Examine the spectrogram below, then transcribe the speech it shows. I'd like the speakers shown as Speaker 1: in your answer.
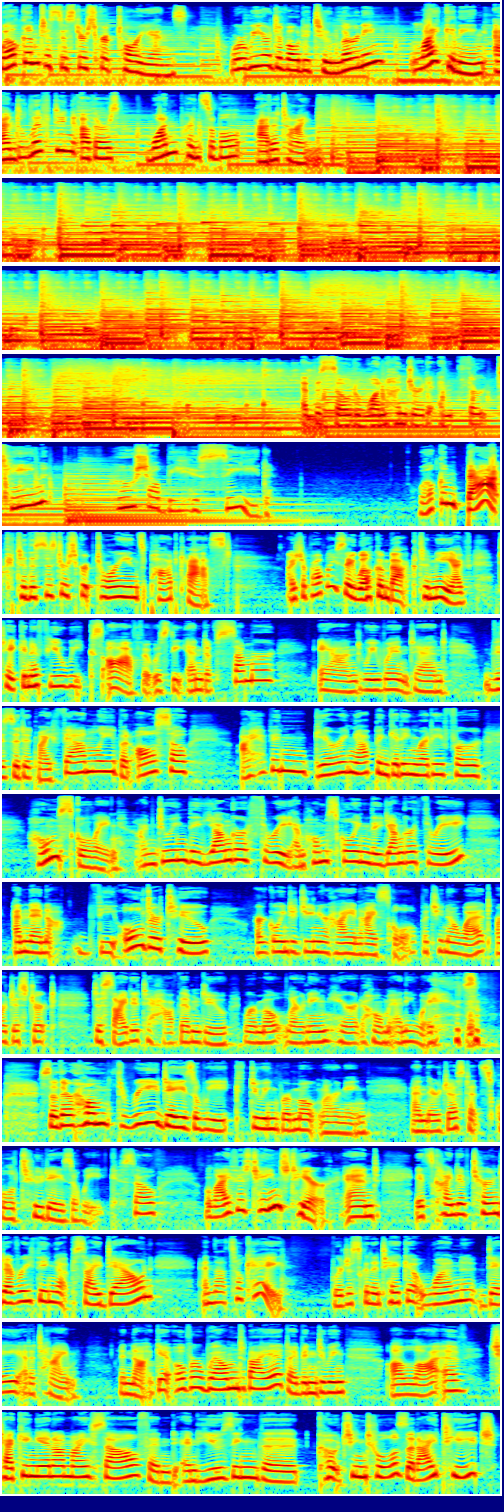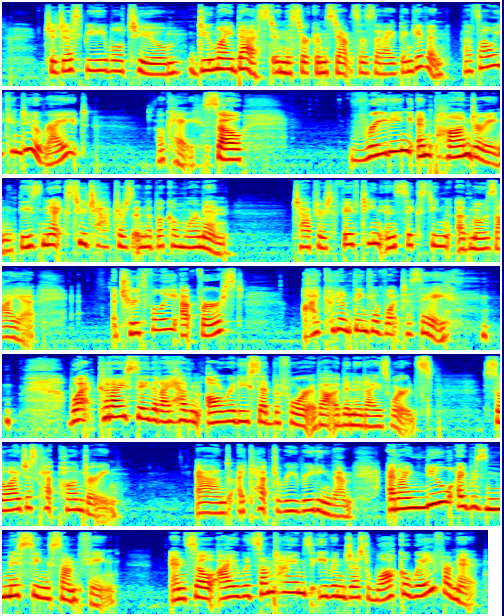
Speaker 1: Welcome to Sister Scriptorians, where we are devoted to learning, likening, and lifting others one principle at a time. Episode 113 Who Shall Be His Seed? Welcome back to the Sister Scriptorians podcast. I should probably say welcome back to me. I've taken a few weeks off. It was the end of summer, and we went and visited my family, but also I have been gearing up and getting ready for homeschooling. I'm doing the younger three. I'm homeschooling the younger three, and then the older two are going to junior high and high school. But you know what? Our district decided to have them do remote learning here at home, anyways. so they're home three days a week doing remote learning, and they're just at school two days a week. So life has changed here, and it's kind of turned everything upside down, and that's okay. We're just going to take it one day at a time and not get overwhelmed by it. I've been doing a lot of checking in on myself and and using the coaching tools that I teach to just be able to do my best in the circumstances that I've been given. That's all we can do, right? Okay. So reading and pondering these next two chapters in the Book of Mormon, chapters 15 and 16 of Mosiah. Truthfully, at first, I couldn't think of what to say. what could I say that I haven't already said before about Abinadi's words? So I just kept pondering and I kept rereading them. And I knew I was missing something. And so I would sometimes even just walk away from it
